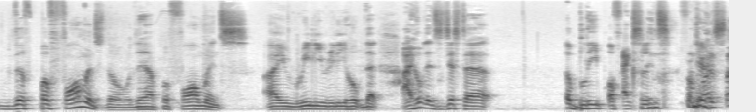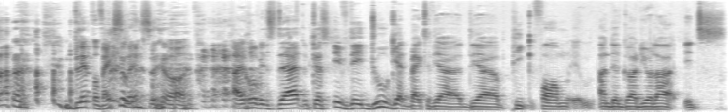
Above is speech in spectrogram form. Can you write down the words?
the performance though, their performance, I really, really hope that I hope that's just a a bleep of excellence from Barca. blip of excellence. I hope it's that because if they do get back to their their peak form uh, under Guardiola, it's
